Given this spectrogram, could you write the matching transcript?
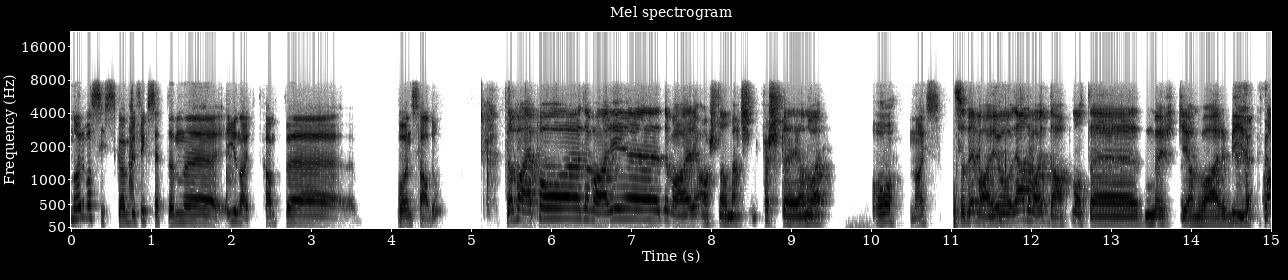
når var sist gang du fikk sett en United-kamp på en stadion? Da var jeg på Det var i, det var Arsenal-matchen 1. Å, nice. Så det var jo ja, det var jo da på en måte den mørke januar begynte.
